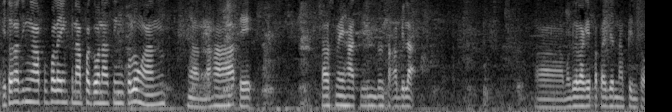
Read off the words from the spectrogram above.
Ito na din nga po pala yung pinapagawa nating kulungan. Yan, nakahati. Tapos may hati din doon sa kabila. Ah, maglalagay pa tayo dyan ng pinto.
